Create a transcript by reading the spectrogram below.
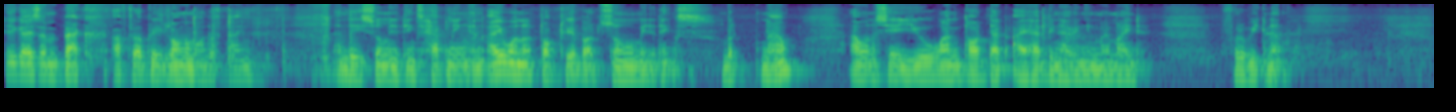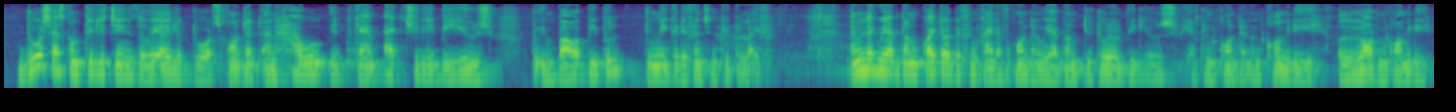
Hey guys, I'm back after a pretty long amount of time, and there's so many things happening, and I want to talk to you about so many things. But now, I want to share you one thought that I have been having in my mind for a week now. Duos has completely changed the way I look towards content and how it can actually be used to empower people to make a difference in people's life. I mean, like we have done quite a different kind of content. We have done tutorial videos. We have done content on comedy, a lot on comedy,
